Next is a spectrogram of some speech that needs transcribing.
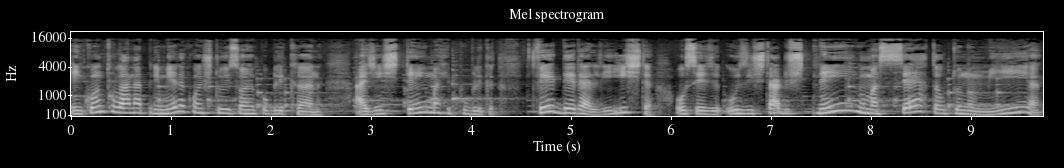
Enquanto lá na primeira Constituição republicana a gente tem uma república federalista, ou seja, os estados têm uma certa autonomia,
